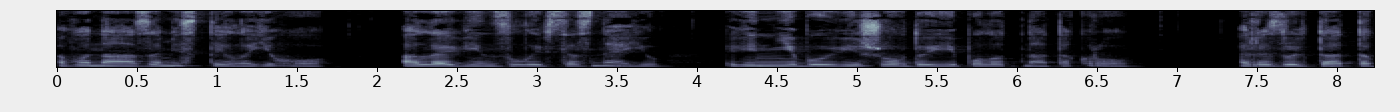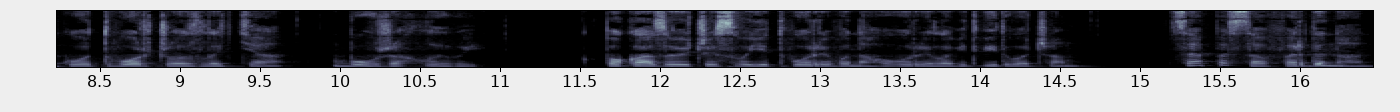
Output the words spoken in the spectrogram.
Вона замістила його, але він злився з нею, він ніби увійшов до її полотна та кров. Результат такого творчого злиття був жахливий. Показуючи свої твори, вона говорила відвідувачам це писав Фердинанд.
